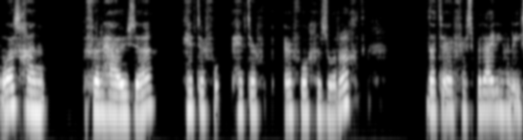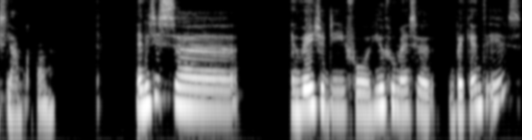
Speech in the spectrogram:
was gaan verhuizen, heeft ervoor, heeft er, ervoor gezorgd dat er verspreiding van de islam kwam. En dit is uh, een weetje die voor heel veel mensen bekend is.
